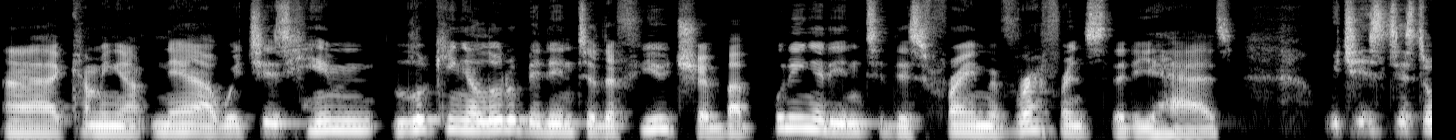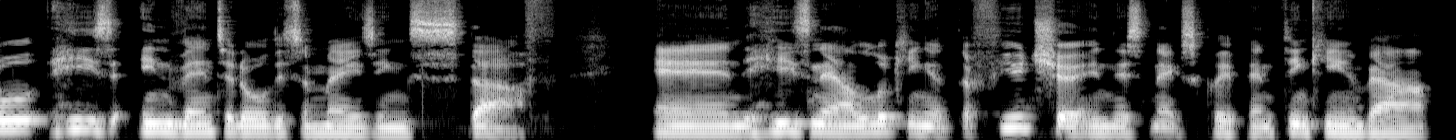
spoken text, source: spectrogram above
uh, coming up now, which is him looking a little bit into the future, but putting it into this frame of reference that he has, which is just all he's invented all this amazing stuff. And he's now looking at the future in this next clip and thinking about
